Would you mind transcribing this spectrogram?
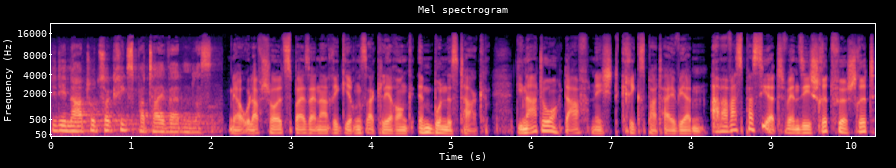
die die NATO zur Kriegspartei werden lassen. Ja, Olaf Scholz bei seiner Regierungserklärung im Bundestag. Die NATO darf nicht Kriegspartei werden. Aber was passiert, wenn sie Schritt für Schritt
